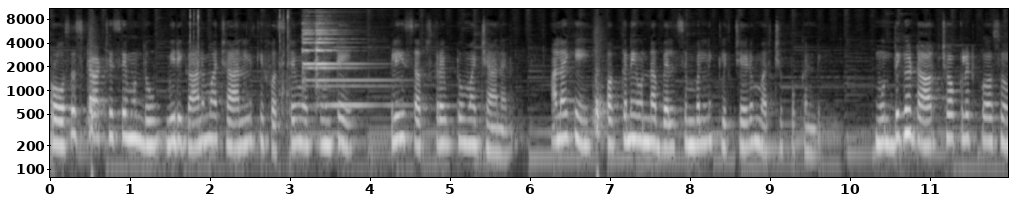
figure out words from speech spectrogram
ప్రాసెస్ స్టార్ట్ చేసే ముందు మీరు కానీ మా ఛానల్కి ఫస్ట్ టైం వచ్చి ఉంటే please subscribe to my channel. అలాగే పక్కనే ఉన్న బెల్ సింబల్ని క్లిక్ చేయడం మర్చిపోకండి. ముందుగా డార్క్ చాక్లెట్ కోసం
